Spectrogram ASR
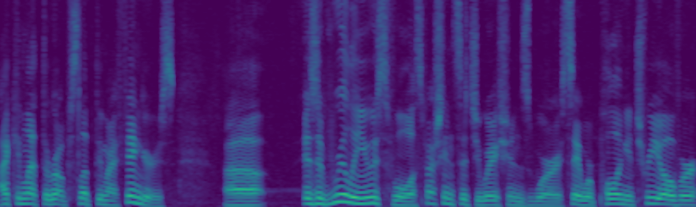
I can let the rope slip through my fingers. Uh, is it really useful, especially in situations where, say, we're pulling a tree over,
